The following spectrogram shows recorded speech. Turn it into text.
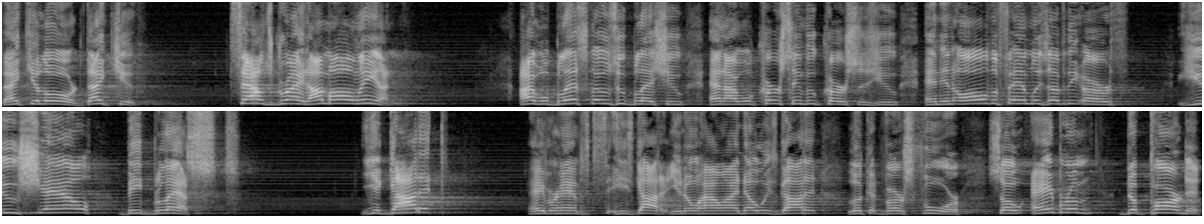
Thank you, Lord. Thank you. Sounds great. I'm all in. I will bless those who bless you, and I will curse him who curses you. And in all the families of the earth, you shall be blessed. You got it? Abraham's, he's got it. You know how I know he's got it? Look at verse 4. So Abram departed.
